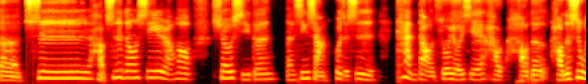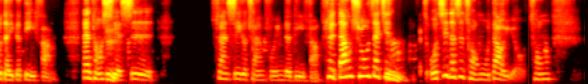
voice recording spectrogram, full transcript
呃，吃好吃的东西，然后休息跟呃欣赏，或者是看到所有一些好好的好的事物的一个地方，但同时嗯。也是算是一个传福音的地方。所以当初在进，嗯。我记得是从无到有，从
